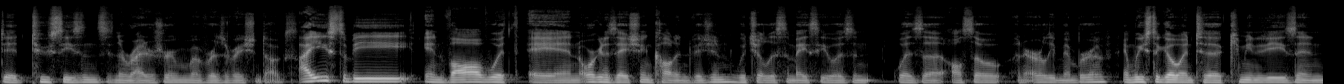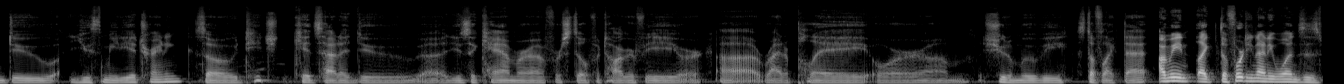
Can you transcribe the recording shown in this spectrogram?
did two seasons in the writer's room of Reservation Dogs. I used to be involved with an organization called Envision, which Alyssa Macy was an was uh, also an early member of. And we used to go into communities and do youth media training. So teach kids how to do uh, use a camera for still photography or uh, write a play or um, shoot a movie, stuff like that. I mean, like the 1491s is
